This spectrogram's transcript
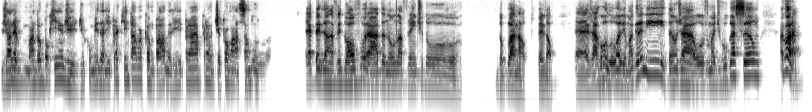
Já mandou um pouquinho de, de comida ali para quem estava acampado ali para diplomação do Lula. É, perdão, na frente do Alvorada, não na frente do, do Planalto, perdão. É, já rolou ali uma graninha, então já houve uma divulgação. Agora,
